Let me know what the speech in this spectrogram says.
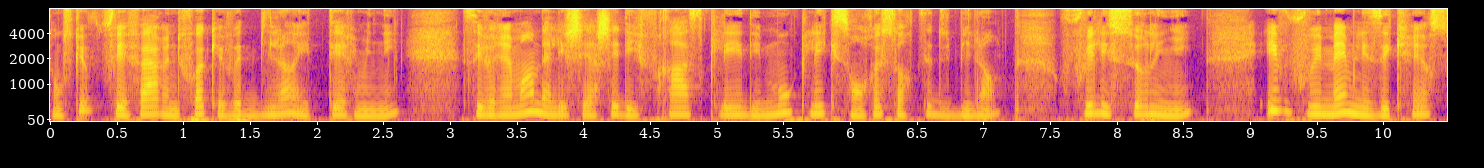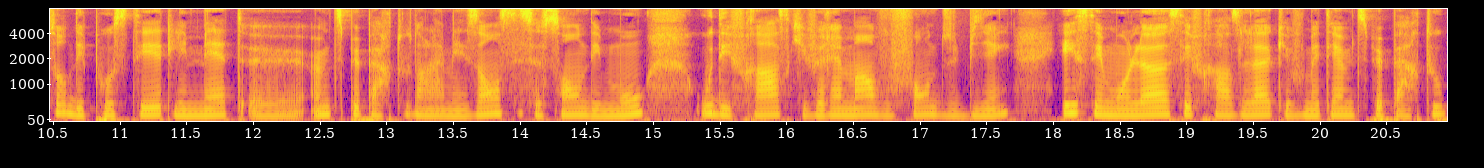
Donc, ce que vous pouvez faire une fois que votre bilan est terminé, c'est vraiment d'aller chercher des phrases clés, des mots-clés qui sont ressortis du bilan. Vous pouvez les surligner et vous pouvez même les écrire sur des post-it, les mettre euh, un petit peu partout dans la maison si ce sont des mots ou des phrases qui vraiment vous font du bien. Et ces mots-là, ces phrases-là que vous mettez un petit peu partout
